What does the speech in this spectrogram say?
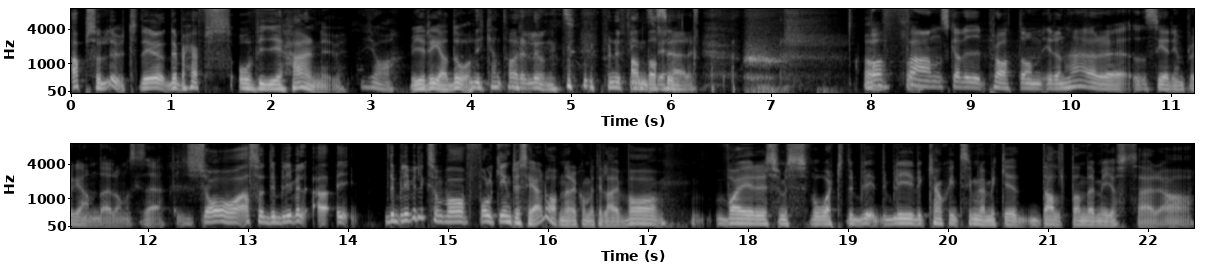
absolut, det, det behövs och vi är här nu. Ja, Vi är redo. ni kan ta det lugnt, för nu finns vi här. Ja, Vad fan ska vi prata om i den här eh, serien program då, eller vad man ska säga? Ja, alltså det blir väl, äh, det blir väl liksom vad folk är intresserade av när det kommer till live. Vad, vad är det som är svårt? Det blir, det blir kanske inte så himla mycket daltande med just så här, ja,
